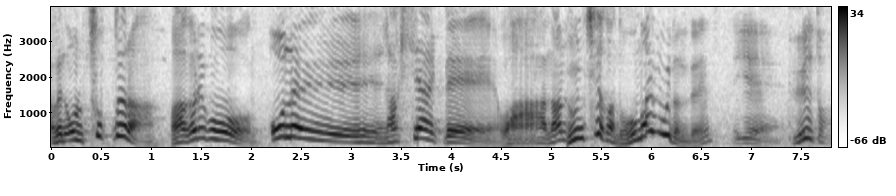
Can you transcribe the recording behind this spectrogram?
아 근데 오늘 춥더라. 아 그리고 오늘 낚시할 때 와 난 눈치가 너무 많이 보이던데. 이게 왜 또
